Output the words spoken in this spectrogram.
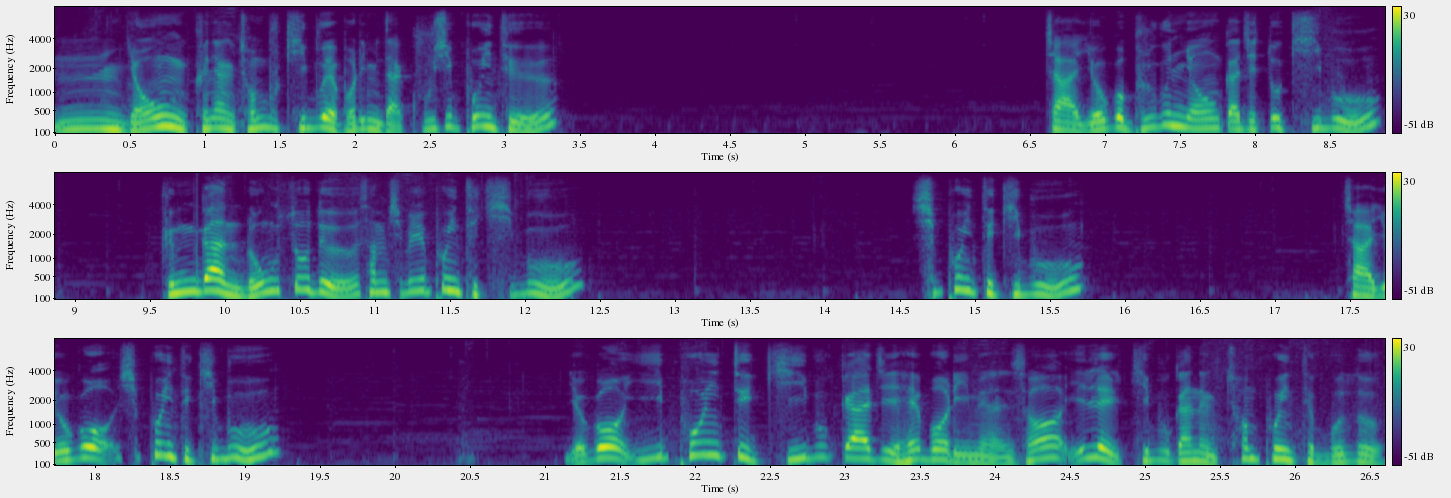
음 영웅 그냥 전부 기부해버립니다. 90포인트. 자 요거 붉은 영웅까지 또 기부 금간 롱소드 31포인트 기부. 10포인트 기부. 자 요거 10포인트 기부. 요거 2포인트 기부까지 해버리면서 11 기부 가능 1000포인트 모두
